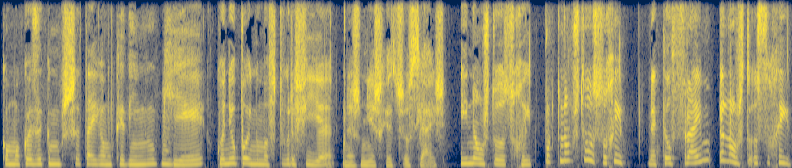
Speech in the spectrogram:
com uma coisa que me chateia um bocadinho, que é quando eu ponho uma fotografia nas minhas redes sociais e não estou a sorrir, porque não estou a sorrir. Naquele frame eu não estou a sorrir.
